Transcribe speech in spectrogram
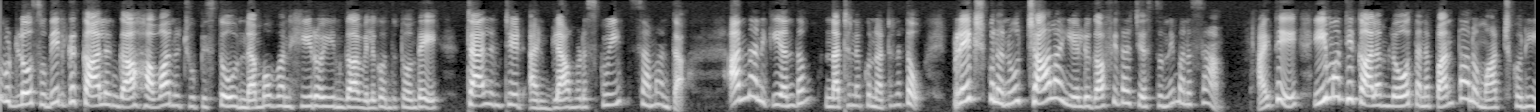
టాలీవుడ్లో సుదీర్ఘ కాలంగా హవాను చూపిస్తూ నెంబర్ వన్ హీరోయిన్గా వెలుగొందుతోంది talented and glamorous queen Samantha. అందానికి అందం నటనకు నటనతో ప్రేక్షకులను చాలా ఏళ్ళుగా ఫిదా చేస్తుంది మన శామ్ అయితే ఈ మధ్య కాలంలో తన పంతాను మార్చుకుని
